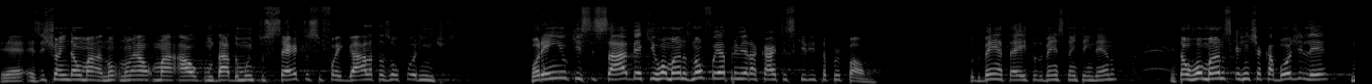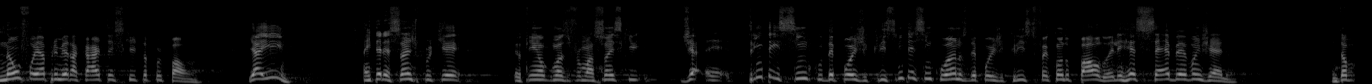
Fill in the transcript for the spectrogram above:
É, existe ainda uma, não, não é uma, um dado muito certo se foi Gálatas ou Coríntios. Porém, o que se sabe é que Romanos não foi a primeira carta escrita por Paulo. Tudo bem até aí? Tudo bem? Estão entendendo? Então, Romanos, que a gente acabou de ler, não foi a primeira carta escrita por Paulo. E aí, é interessante porque eu tenho algumas informações que é, 35 depois de Cristo, 35 anos depois de Cristo, foi quando Paulo ele recebe o Evangelho. Então,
